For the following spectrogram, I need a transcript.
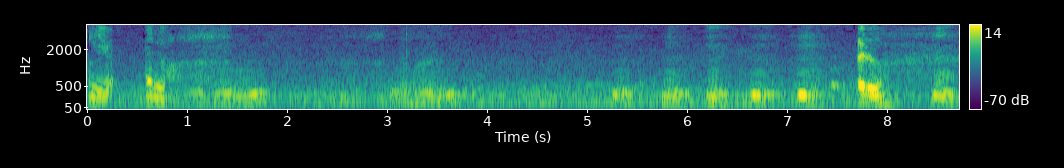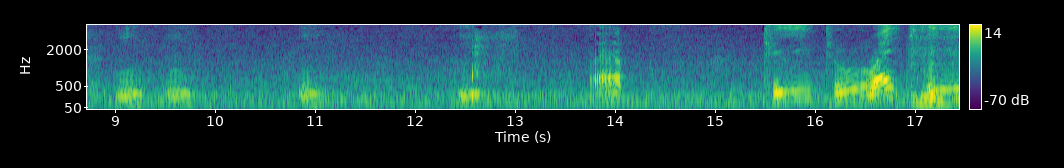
Iya. Aduh. Aduh. Up. Three, two, right. Three,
